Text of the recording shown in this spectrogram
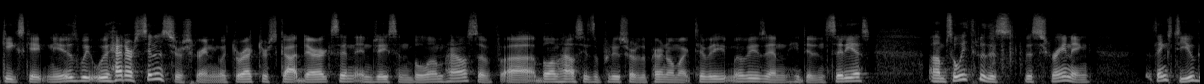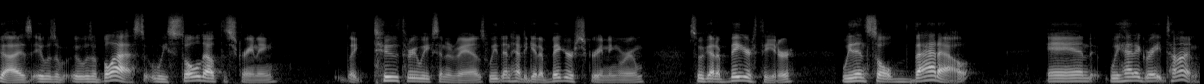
Geekscape news, we, we had our Sinister screening with director Scott Derrickson and Jason Blumhouse of uh, Blumhouse. He's the producer of the Paranormal Activity movies, and he did Insidious. Um, so we threw this this screening. Thanks to you guys, it was a, it was a blast. We sold out the screening like two three weeks in advance. We then had to get a bigger screening room, so we got a bigger theater. We then sold that out, and we had a great time.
